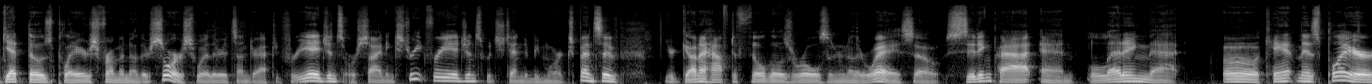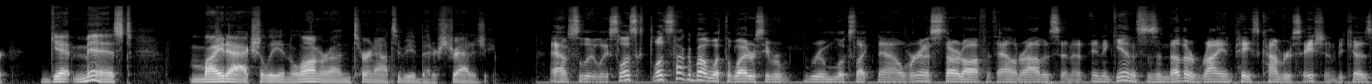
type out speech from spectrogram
get those players from another source, whether it's undrafted free agents or signing street free agents, which tend to be more expensive you're going to have to fill those roles in another way. So sitting pat and letting that, oh, can't miss player get missed might actually, in the long run, turn out to be a better strategy. Absolutely. So let's let's talk about what the wide receiver room looks like now. We're going to start off with Allen Robinson, and, and again, this is another Ryan Pace conversation because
